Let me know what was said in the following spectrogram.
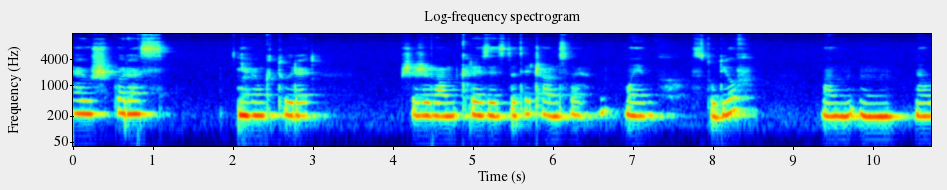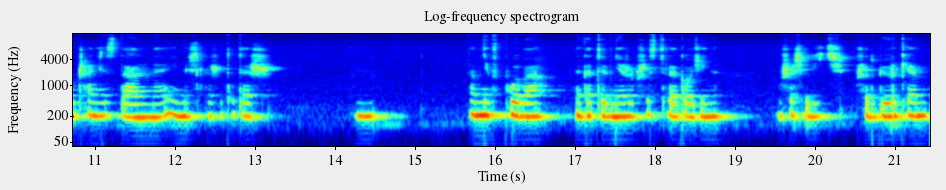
ja już po raz nie wiem który przeżywam kryzys dotyczący moich studiów. Mam mm, nauczanie zdalne i myślę, że to też mm, na mnie wpływa negatywnie, że przez tyle godzin muszę siedzieć przed biurkiem,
